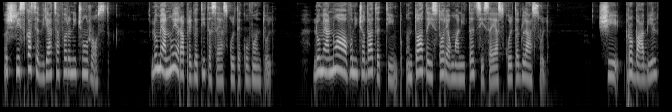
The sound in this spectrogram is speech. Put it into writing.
Își riscase viața fără niciun rost. Lumea nu era pregătită să-i asculte cuvântul. Lumea nu a avut niciodată timp în toată istoria umanității să-i asculte glasul. Și, probabil,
